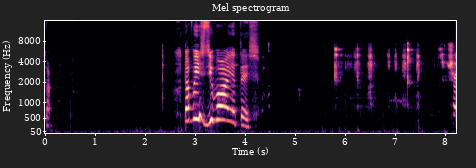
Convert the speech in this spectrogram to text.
Так. Та ви здіваєтесь. Ща.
